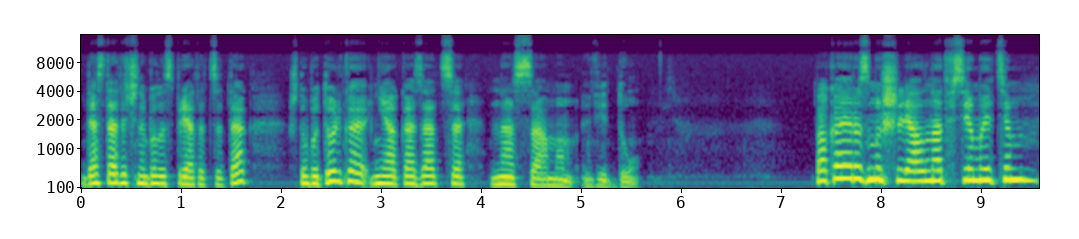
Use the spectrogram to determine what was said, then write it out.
Достаточно было спрятаться так, чтобы только не оказаться на самом виду. Пока я размышлял над всем этим,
